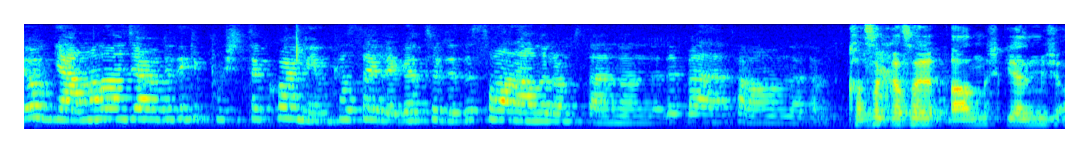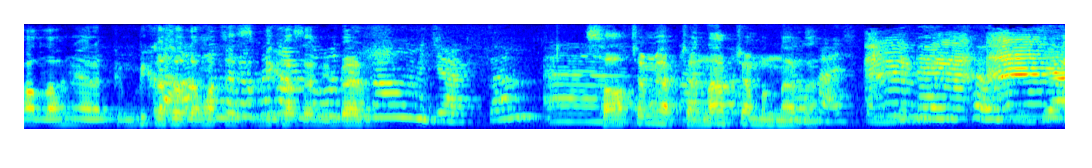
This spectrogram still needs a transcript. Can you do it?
Yok ya manavcı abi dedi ki poşete koymayayım kasayla götür dedi sonra alırım senden dedi. Ben de tamam dedim. Kasa kasa almış gelmiş Allah'ım yarabbim. Bir kasa Ya aslında domates, bir kasa biber. domates almayacaktım. Ee, Salça mı yapacaksın? Ne yapacaksın bunlardan? Yok aşkım. Biberi közleyeceğim.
